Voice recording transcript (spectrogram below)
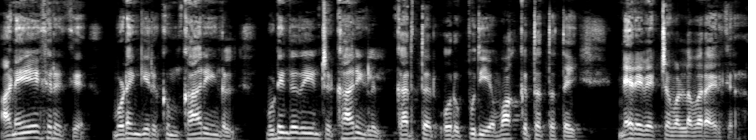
அநேகருக்கு முடங்கியிருக்கும் காரியங்கள் முடிந்தது என்று காரியங்களில் கர்த்தர் ஒரு புதிய வாக்கு தத்துவத்தை நிறைவேற்ற வல்லவராயிருக்கிறார்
